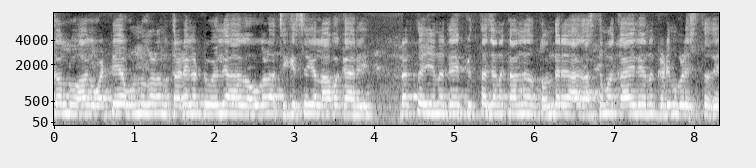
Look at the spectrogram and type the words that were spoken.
ಕಲ್ಲು ಹಾಗೂ ಹೊಟ್ಟೆಯ ಹುಣ್ಣುಗಳನ್ನು ತಡೆಗಟ್ಟುವಲ್ಲಿ ಹಾಗೂ ಅವುಗಳ ಚಿಕಿತ್ಸೆಗೆ ಲಾಭಕಾರಿ. ರಕ್ತಹೀನತೆ, ಪಿತ್ತಜನಕಾಂಗದ ತೊಂದರೆ ಹಾಗೂ ಅಸ್ತಮ ಕಾಯಿಲೆಯನ್ನು ಕಡಿಮೆಗೊಳಿಸುತ್ತದೆ.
